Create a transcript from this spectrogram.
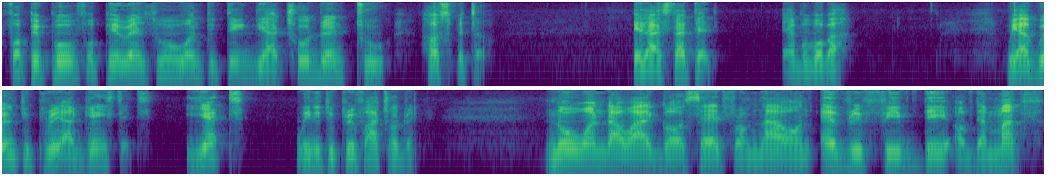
for people, for parents who want to take their children to hospital. It has started, Eboboba. We are going to pray against it. Yet, we need to pray for our children. No wonder why God said from now on, every fifth day of the month,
